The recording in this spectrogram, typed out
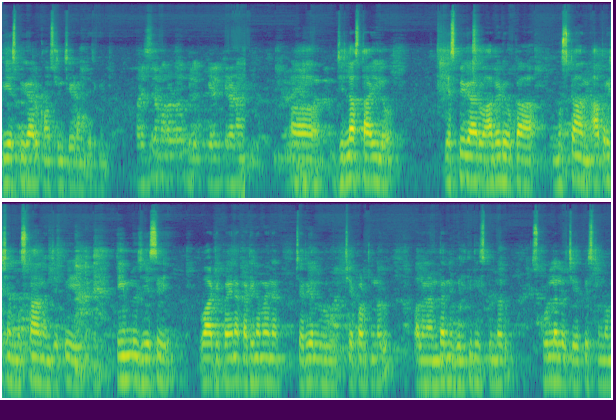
డిఎస్పీ గారు కౌన్సిలింగ్ చేయడం జరిగింది. జిల్లా స్థాయిలో ఎస్పీ గారు ఆల్రెడీ ఒక ముస్కాన్ ఆపరేషన్ ముస్కాన్ అని చెప్పి టీంలు చేసి వాటిపైన కఠినమైన చర్యలు చేపడుతున్నారు. వాళ్ళని అందరినీ వెలికి తీస్తున్నారు స్కూళ్ళల్లో చేర్పిస్తున్నాం.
